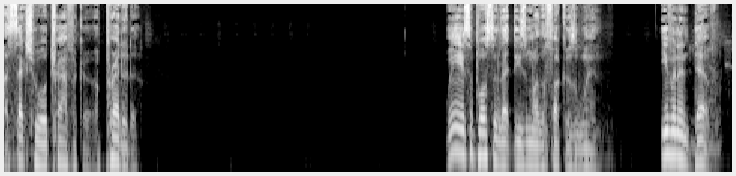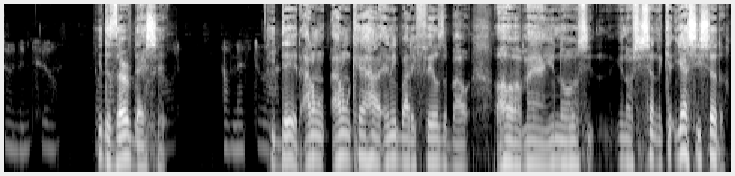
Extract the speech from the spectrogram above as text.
a sexual trafficker, a predator. We ain't supposed to let these motherfuckers win, even in death. He deserved that shit. He did. I don't. I don't care how anybody feels about. Oh man, you know she. You know she shouldn't have. Yes, she should have.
